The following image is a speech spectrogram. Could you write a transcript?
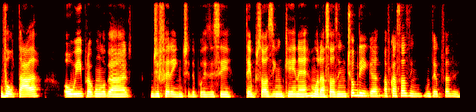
voltar ou ir pra algum lugar diferente depois desse tempo sozinho, que, né, morar sozinho te obriga a ficar sozinho, não tem o que fazer.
